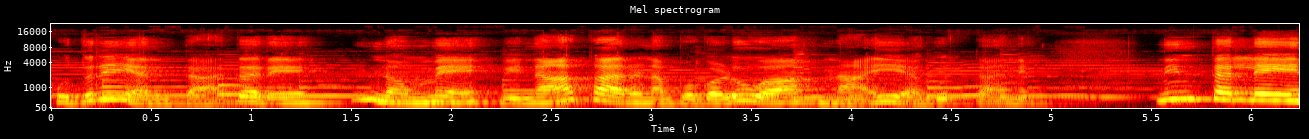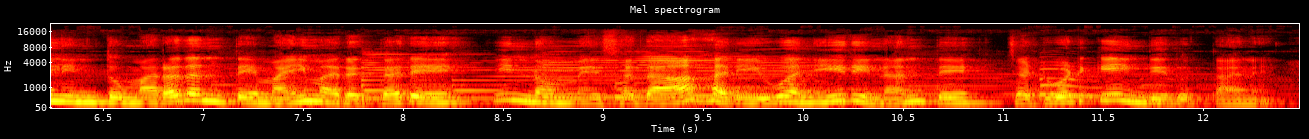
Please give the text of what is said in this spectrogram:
ಕುದುರೆಯಂತಾದರೆ ಇನ್ನೊಮ್ಮೆ ವಿನಾಕಾರಣ ಬೊಗಳುವ ನಾಯಿಯಾಗುತ್ತಾನೆ ನಿಂತಲ್ಲೇ ನಿಂತು ಮರದಂತೆ ಮೈಮರೆತರೆ ಇನ್ನೊಮ್ಮೆ ಸದಾ ಹರಿಯುವ ನೀರಿನಂತೆ ಚಟುವಟಿಕೆಯಿಂದಿರುತ್ತಾನೆ.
